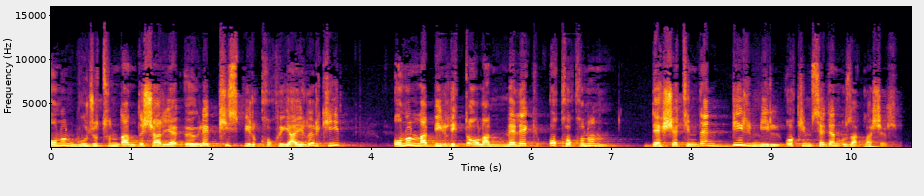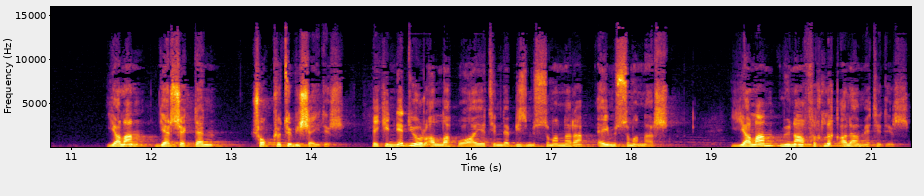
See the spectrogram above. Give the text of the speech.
onun vücutundan dışarıya öyle pis bir koku yayılır ki onunla birlikte olan melek o kokunun dehşetinden bir mil o kimseden uzaklaşır. Yalan gerçekten çok kötü bir şeydir. Peki ne diyor Allah bu ayetinde biz Müslümanlara? Ey Müslümanlar! Yalan münafıklık alametidir.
